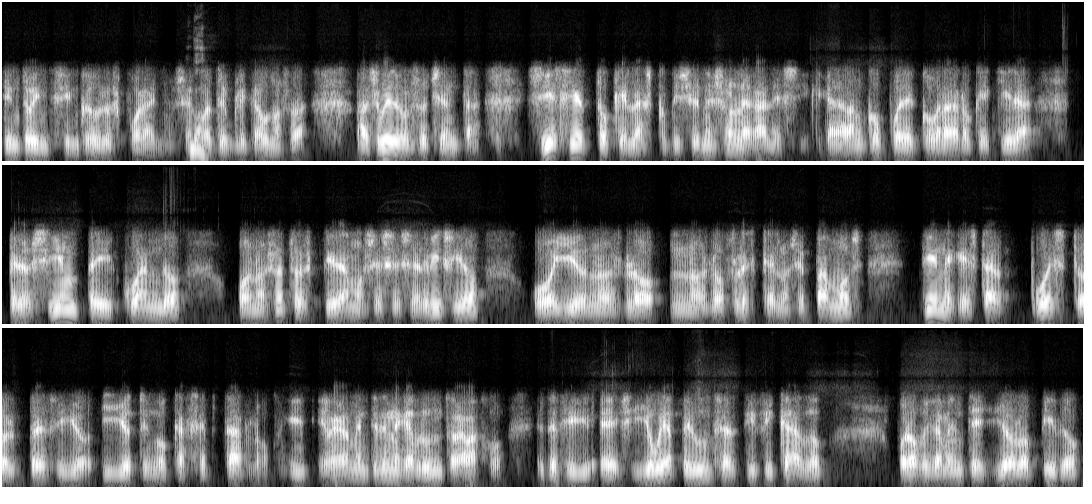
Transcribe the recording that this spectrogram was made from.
125 euros por año. Se ha triplicado unos, ha subido unos 80. Sí es cierto que las comisiones son legales y que cada banco puede cobrar lo que quiera, pero siempre y cuando o nosotros pidamos ese servicio o ellos nos lo, nos lo ofrezcan, lo sepamos, tiene que estar puesto el precio y yo tengo que aceptarlo. Y, realmente tiene que haber un trabajo. Es decir, eh, si yo voy a pedir un certificado, pues lógicamente yo lo pido,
